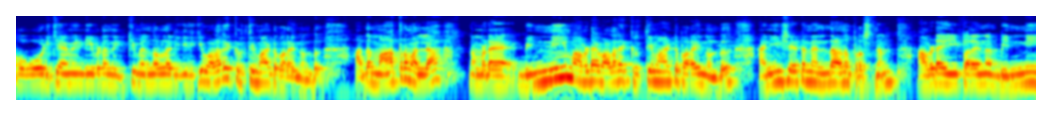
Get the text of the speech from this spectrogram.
ഓടിക്കാൻ വേണ്ടി ഇവിടെ നിൽക്കും എന്നുള്ള രീതിക്ക് വളരെ കൃത്യമായിട്ട് പറയുന്നുണ്ട്. അത് മാത്രമല്ല നമ്മുടെ ബിന്നിയും അവിടെ വളരെ കൃത്യമായിട്ട് പറയുന്നുണ്ട്. അനീഷേട്ടൻ എന്താണ് പ്രശ്നം? അവിടെ ഈ പറയുന്ന ബിന്നി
